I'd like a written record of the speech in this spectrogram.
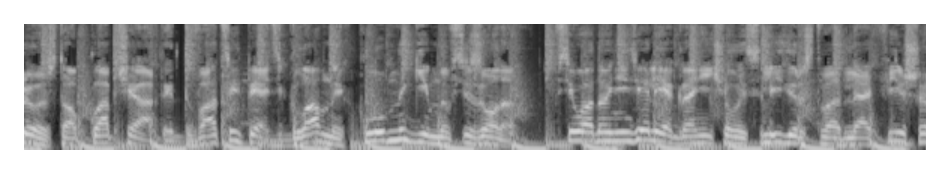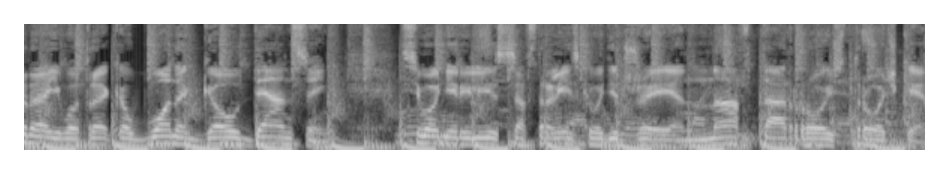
Плюс, Top Club Chart и 25 главных клубных гимнов сезона. Всего одной недели ограничилось лидерство для Фишера его трека Wanna Go Dancing. Сегодня релиз австралийского диджея на второй строчке.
